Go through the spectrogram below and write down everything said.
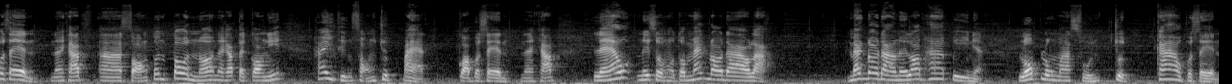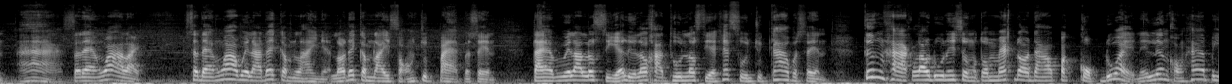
2%นะครับอ่าสองต้นๆเนาะนะครับแต่กองนี้ให้ถึง 2.8 กว่าเปอร์เซ็นต์นะครับแล้วในส่วนของตัว m a c d o w d o w ล่ะ m a c d o w d o w ในรอบ 5 ปีเนี่ยลบลงมา 0.9%อ่าแสดงว่าอะไร แสดงว่าเวลาได้กำไรเนี่ยเราได้กำไร 2.8%แต่เวลาเราเสียหรือเราขาดทุนเราเสียแค่ 0.9%ซึ่งหากเราดูในส่วนของตัว m a c d o d a w ประกบด้วยในเรื่องของ 5 ปี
